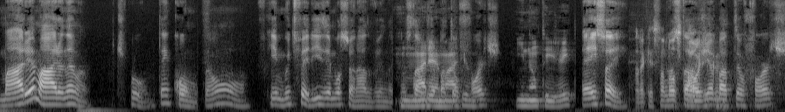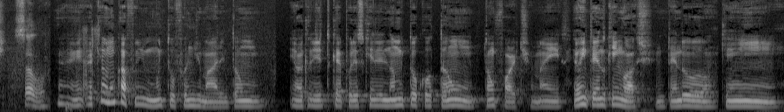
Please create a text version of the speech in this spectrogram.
Mario é Mario, né, mano? Tipo, não tem como. Então, fiquei muito feliz e emocionado vendo. Nostalgia Mario é bateu Mario. forte. E não tem jeito. É isso aí. Toda a questão Nostalgia bateu forte. Isso é. É, é que eu nunca fui muito fã de Mario, então eu acredito que é por isso que ele não me tocou tão, tão forte. Mas eu entendo quem gosta, entendo quem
